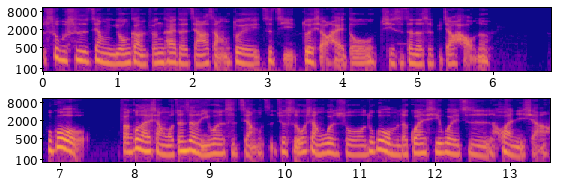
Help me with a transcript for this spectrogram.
是不是这样勇敢分开的家长，对自己、对小孩都其实真的是比较好呢？不过反过来想，我真正的疑问是这样子，就是我想问说，如果我们的关系位置换一下。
